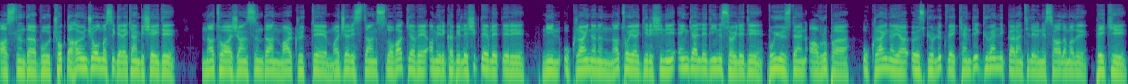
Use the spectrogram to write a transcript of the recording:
Aslında bu çok daha önce olması gereken bir şeydi. NATO ajansından Mark Rutte, Macaristan, Slovakya ve Amerika Birleşik Devletleri'nin Ukrayna'nın NATO'ya girişini engellediğini söyledi. Bu yüzden Avrupa, Ukrayna'ya özgürlük ve kendi güvenlik garantilerini sağlamalı. Peki,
